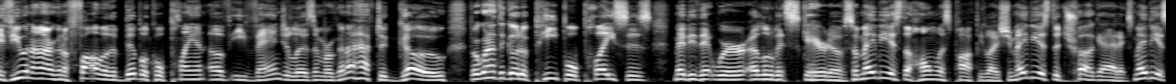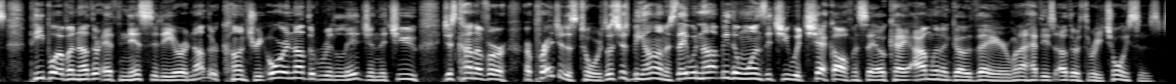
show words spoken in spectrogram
If you and I are going to follow the biblical plan of evangelism, we're going to have to go, but we're going to have to go to people, places maybe that we're a little bit scared of. So maybe it's the homeless population, maybe it's the drug addicts, maybe it's people of another ethnicity or another country or another religion that you just kind of are, are prejudiced towards. Let's just be honest. They would not be the ones that you would check off and say, okay, I'm going to go there when I have these other three choices.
